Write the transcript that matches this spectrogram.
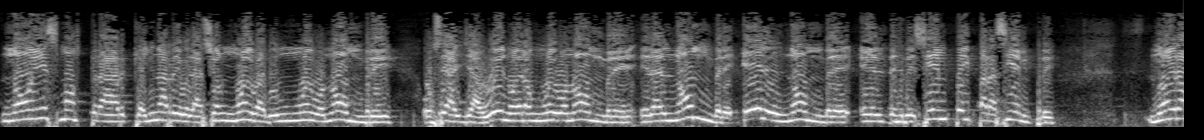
no es mostrar que hay una revelación nueva de un nuevo nombre, o sea, Yahweh no era un nuevo nombre, era el nombre, el nombre, el desde siempre y para siempre no era,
